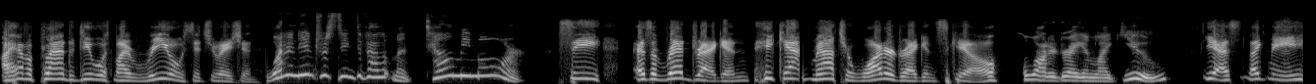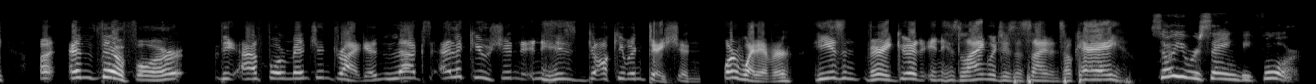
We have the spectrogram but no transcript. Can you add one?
I have a plan to deal with my Rio situation. What an interesting development. Tell me more. See, as a red dragon, he can't match a water dragon skill. A water dragon like you. Yes, like me. Uh, and therefore, the aforementioned dragon lacks elocution in his documentation. Or whatever. He isn't very good in his languages assignments, okay? So you were saying before,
